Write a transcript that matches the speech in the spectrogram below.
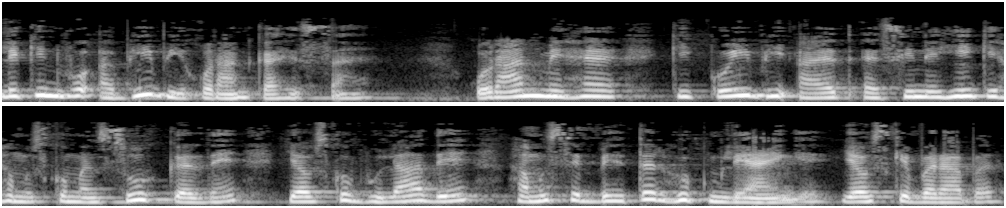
लेकिन वो अभी भी कुरान का हिस्सा हैं। कुरान में है कि कोई भी आयत ऐसी नहीं कि हम उसको मनसूख कर दें या उसको भुला दें, हम उससे बेहतर हुक्म ले आएँगे या उसके बराबर।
